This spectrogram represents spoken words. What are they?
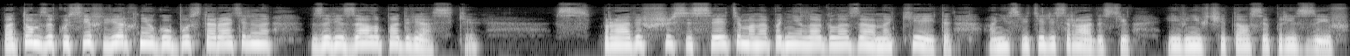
Потом, закусив верхнюю губу, старательно завязала подвязки. Справившись с этим, она подняла глаза на Кейта. Они светились радостью, и в них читался призыв.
